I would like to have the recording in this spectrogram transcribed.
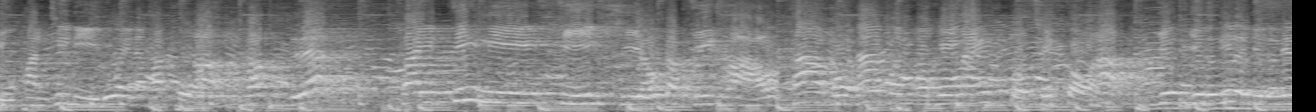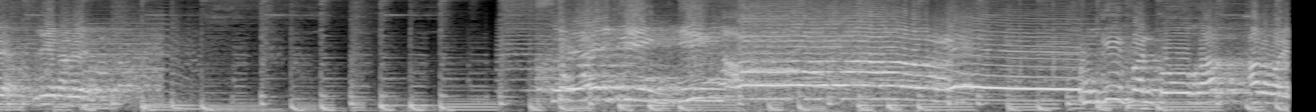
ผิวพรรณที่ดีด้วยนะครับผม อะครับและใครที่มีสีเขียวกับสีขาวห้าคนห้าคนโอเคไหมตรวจเช็คก่อนอะยืนยืนตรงนี้เลยยืนตรงนี้เลยเรียงกันเลย สวยจริงยิงออนคุกกี้ฟันโกครับ อร่อย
